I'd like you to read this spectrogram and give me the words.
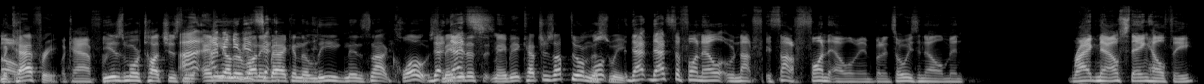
Oh, McCaffrey. McCaffrey. He has more touches than I- I any mean, other running say- back in the league, and it's not close. That- maybe this, maybe it catches up to him Well, this week. That that's the fun element, not? It's not a fun element, but it's always an element. Ragnow staying healthy,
